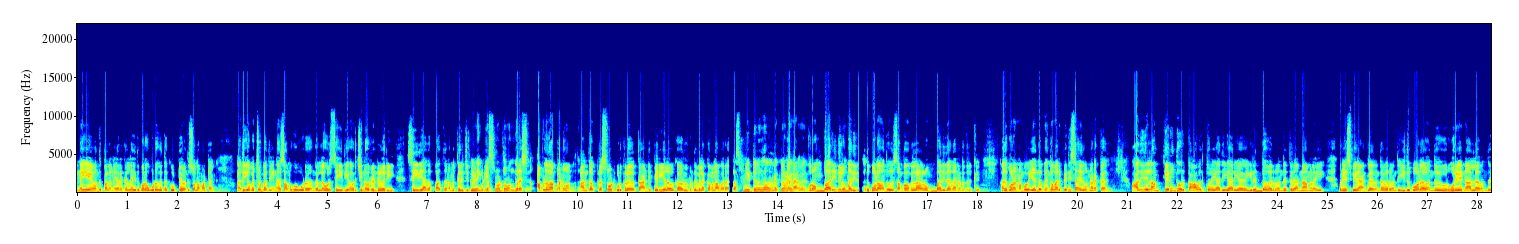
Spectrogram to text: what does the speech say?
என்ஐஏ வந்து பல நேரங்கள்ல இது போல ஊடகத்தை கூப்பிட்டே வந்து சொல்ல மாட்டாங்க. அதிகபட்சம் பாத்தீங்கன்னா சமூக ஊடகங்கள்ல ஒரு செய்தியா ஒரு சின்ன ஒரு ரெண்டு வரி செய்தியா அதை பார்த்து நம்ம தெரிஞ்சுக்கவே முடியும். அவ்வளவுதான் பண்ணுவாங்க. அந்த பிரஸ் நோட் கொடுக்கறத தாண்டி பெரிய அளவுக்கு அவர்கள் இருந்து விளக்கம் எல்லாம் வராது. ரொம்ப அரிதிலும் அரிது. அது போல வந்து ஒரு சம்பவங்கள்லாம் ரொம்ப அரிதா தான் நடந்திருக்கு. அது போல நம்ம எந்த எந்த மாதிரி பெருசா எதுவும் நடக்காது. அது எல்லாம் தெரிந்து ஒரு காவல்துறை அதிகாரியாக இருந்தவர் வந்து திரு அண்ணாமலை ஒரு எஸ்பி ரேங்க்ல ரேங்க்ல இருந்தவர் வந்து இது போல வந்து ஒரு ஒரே நாள்ல வந்து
